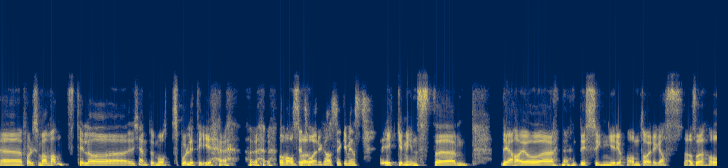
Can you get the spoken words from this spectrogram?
eh, folk som var vant til å kjempe mot politiet Og vant til tåregass, ikke minst? Ikke minst. Eh, de, jo, de, synger jo om tåregass. Altså Å,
